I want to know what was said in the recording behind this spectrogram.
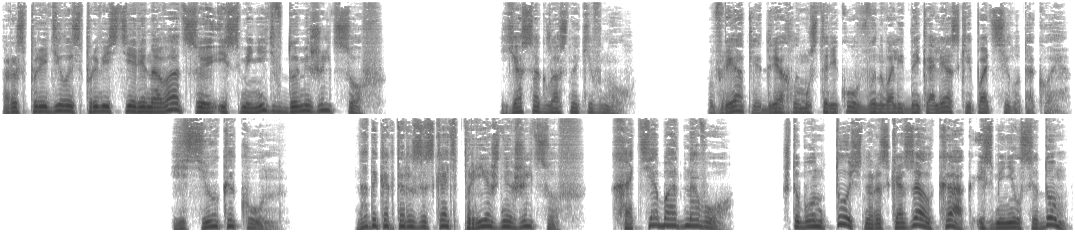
распорядилась провести реновацию и сменить в доме жильцов. Я согласно кивнул. Вряд ли дряхлому старику в инвалидной коляске под силу такое. Исёка-кун, надо как-то разыскать прежних жильцов, хотя бы одного, чтобы он точно рассказал, как изменился дом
